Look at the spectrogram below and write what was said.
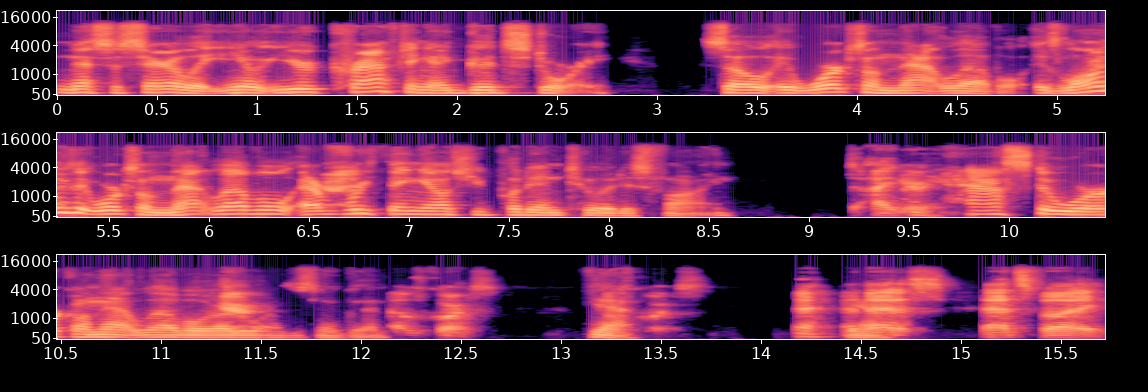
necessarily. You know, you're crafting a good story, so it works on that level. As long as it works on that level, everything else you put into it is fine. I It has to work on that level, or otherwise it's no good. Of course. Yeah. Of course. and that is that's funny.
